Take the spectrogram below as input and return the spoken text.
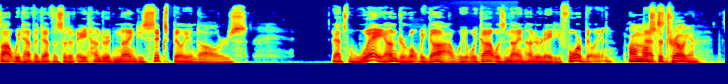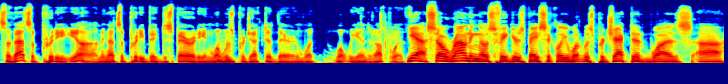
thought we'd have a deficit of $896 billion. That's way under what we got. What we got was 984 billion. Almost that's, a trillion. So that's a pretty yeah, I mean that's a pretty big disparity in what mm-hmm. was projected there and what what we ended up with. Yeah, so rounding those figures basically what was projected was uh,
